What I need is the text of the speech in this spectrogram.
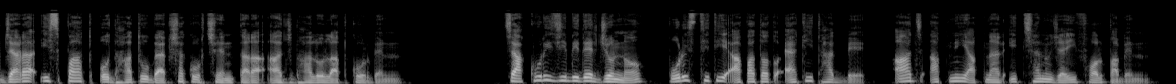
যারা ইস্পাত ও ধাতু ব্যবসা করছেন, তারা আজ ভালো লাভ করবেন। চাকুরিজীবীদের জন্য পরিস্থিতি আপাতত একই থাকবে। আজ আপনি আপনার ইচ্ছানুযায়ী ফল পাবেন।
